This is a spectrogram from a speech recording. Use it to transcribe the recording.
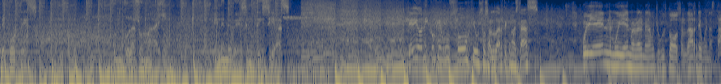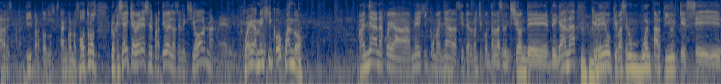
Deportes con Nicolás Romay en MBS Noticias. Querido Nico, qué gusto, qué gusto saludarte, ¿cómo estás? Muy bien, muy bien, Manuel. Me da mucho gusto saludarte. Buenas tardes para ti, para todos los que están con nosotros. Lo que sí hay que ver es el partido de la selección, Manuel. ¿Juega México? ¿Cuándo? Mañana juega México, mañana a las 7 de la noche contra la selección de, de Ghana. Creo que va a ser un buen partido y que se,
